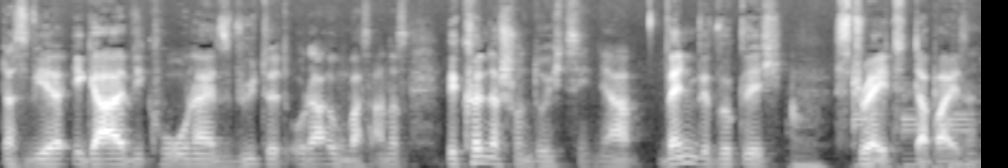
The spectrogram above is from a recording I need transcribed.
dass wir, egal wie Corona jetzt wütet oder irgendwas anderes, wir können das schon durchziehen, ja, wenn wir wirklich straight dabei sind.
